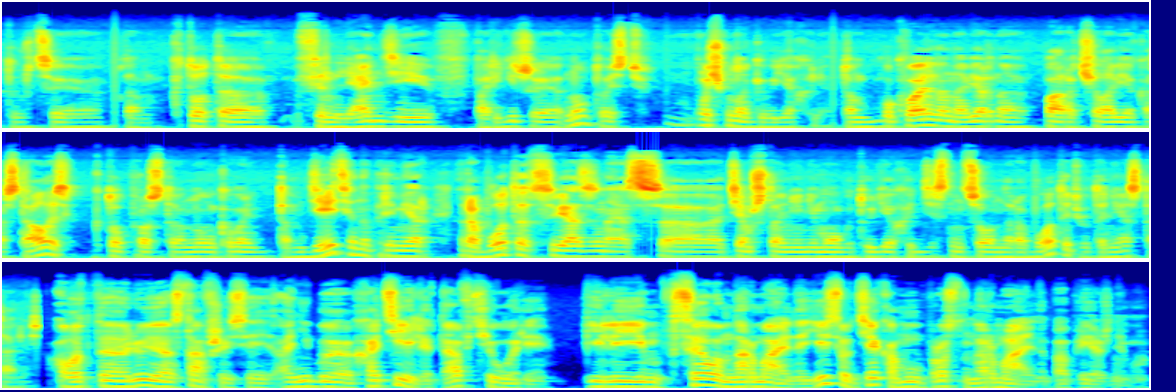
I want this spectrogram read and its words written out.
в Турции, там кто-то в Финляндии, в Париже, ну, то есть очень многие уехали. Там буквально, наверное, пара человек осталось, кто просто, ну, у кого там дети, например, работа, связанная с э, тем, что они не могут уехать дистанционно работать, вот они остались. А вот э, люди оставшиеся, они бы хотели, да, в теории, или им в целом нормально? Есть вот те, кому просто нормально по-прежнему?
